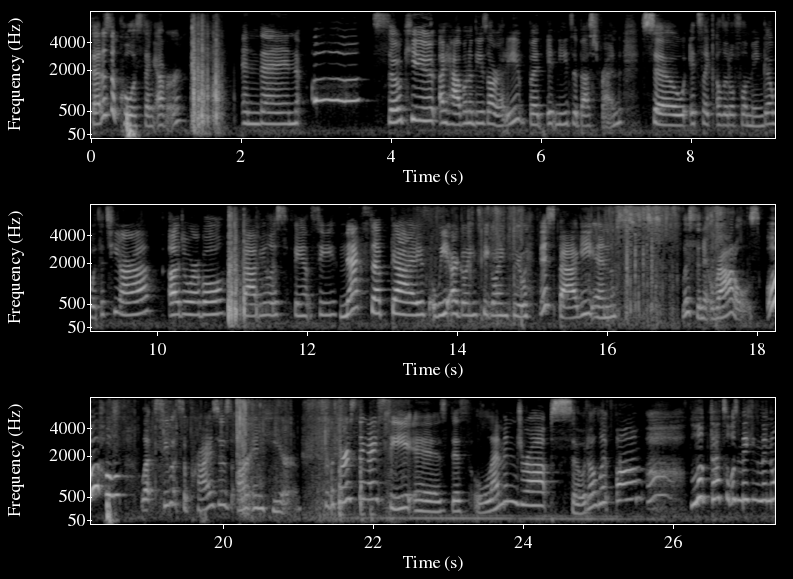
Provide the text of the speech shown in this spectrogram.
That is the coolest thing ever. And then, oh, so cute. I have one of these already, but it needs a best friend. So it's like a little flamingo with a tiara. Adorable, fabulous, fancy. Next up, guys, we are going to be going through this baggie and listen, it rattles. Let's see what surprises are in here. So the first thing I see is this Lemon Drop Soda Lip Balm. look, that's what was making the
